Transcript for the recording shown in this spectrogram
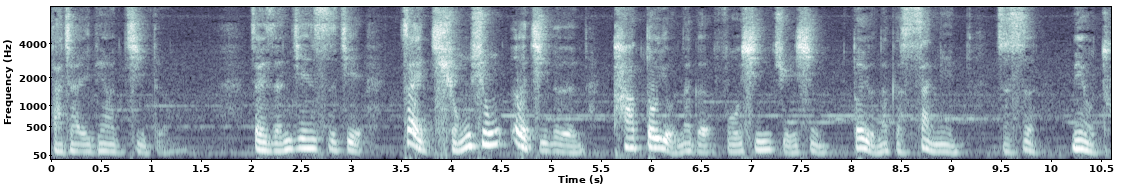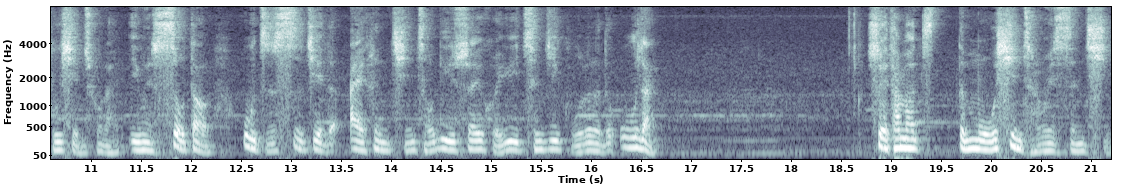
大家一定要记得，在人间世界。再穷凶恶极的人，他都有那个佛心觉性，都有那个善念，只是没有凸显出来，因为受到物质世界的爱恨情仇、力衰毁誉、嗔饥苦乐的污染，所以他们的魔性才会升起。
